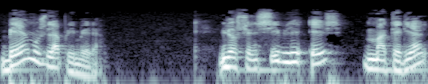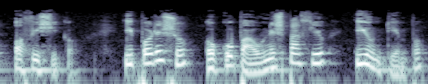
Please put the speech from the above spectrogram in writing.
Veamos la primera. Lo sensible es material o físico y por eso ocupa un espacio y un tiempo.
